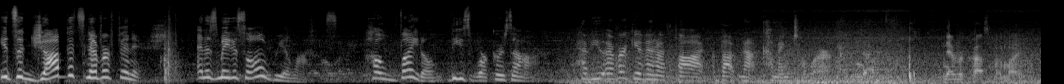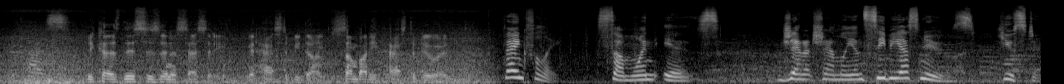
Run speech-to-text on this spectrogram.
It's a job that's never finished and has made us all realize how vital these workers are. Have you ever given a thought about not coming to work? No, never crossed my mind. Because? Because this is a necessity. It has to be done. Somebody has to do it. Thankfully, someone is. Janet Shamlian, CBS News, Houston.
